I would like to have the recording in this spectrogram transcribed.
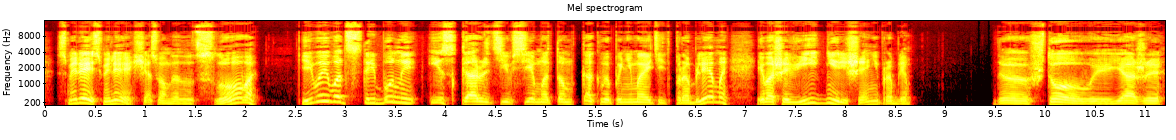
— смелее, смелее, сейчас вам дадут слово, и вы вот с трибуны и скажете всем о том, как вы понимаете эти проблемы и ваше видение решения проблем. — Да что вы, я же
